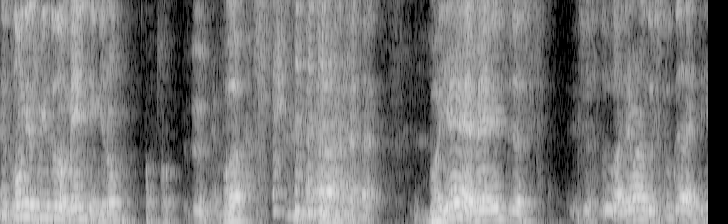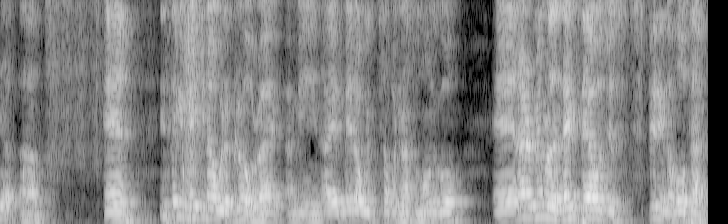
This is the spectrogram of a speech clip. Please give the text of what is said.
as long as we do the main thing. You know. But uh, but yeah, man, it's just it's just ooh, I never understood that idea. Um, and it's like making out with a girl, right? I mean, I made out with somebody not too long ago, and I remember the next day I was just spitting the whole time.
